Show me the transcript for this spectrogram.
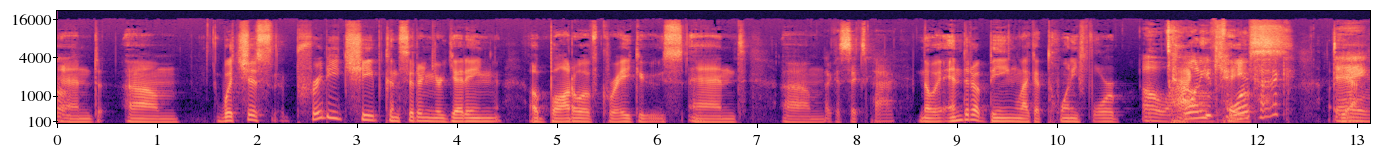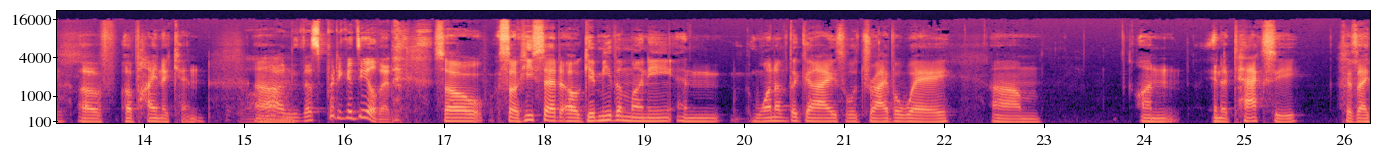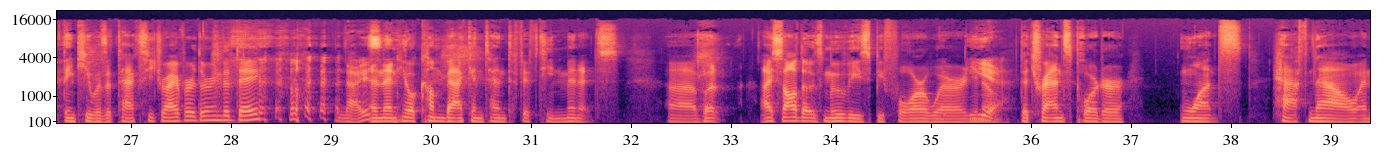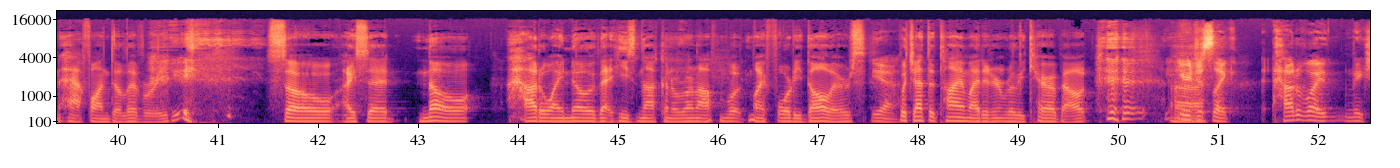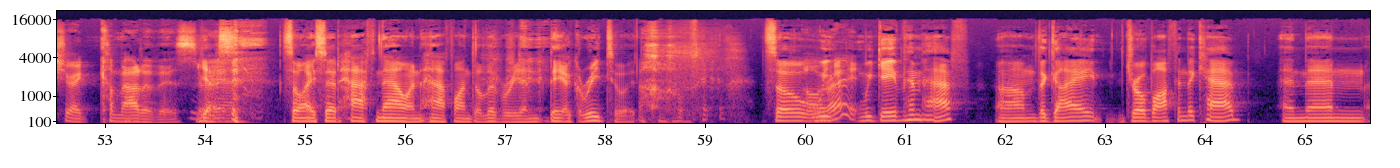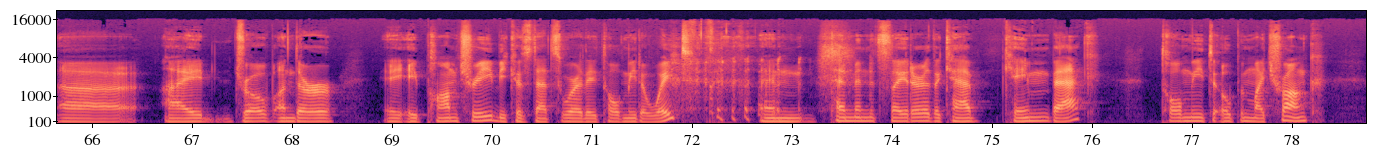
and um, which is pretty cheap considering you're getting a bottle of Grey Goose and um, like a six pack. No, it ended up being like a twenty-four Oh, wow. pack 24 case pack? Dang. of of Heineken. Wow, Um, that's a pretty good deal then. So so he said, "Oh, give me the money, and one of the guys will drive away, um, on in a taxi because I think he was a taxi driver during the day, nice. and then he'll come back in ten to fifteen minutes." Uh, but I saw those movies before where you know Yeah. the transporter wants half now and half on delivery. so I said, "No." How do I know that he's not going to run off with my forty dollars? Yeah. which at the time I didn't really care about. You're just like, how do I make sure I come out of this? right? Yes. so I said half now and half on delivery, and they agreed to it. So All we right. we gave him half. Um, the guy drove off in the cab, and then uh, I drove under a, a palm tree because that's where they told me to wait. and ten minutes later, the cab came back, told me to open my trunk,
